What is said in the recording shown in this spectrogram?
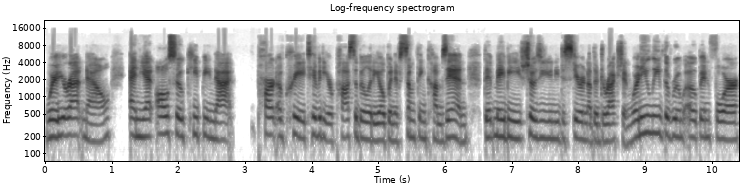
where you're at now, and yet also keeping that part of creativity or possibility open if something comes in that maybe shows you you need to steer another direction? Where do you leave the room open for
